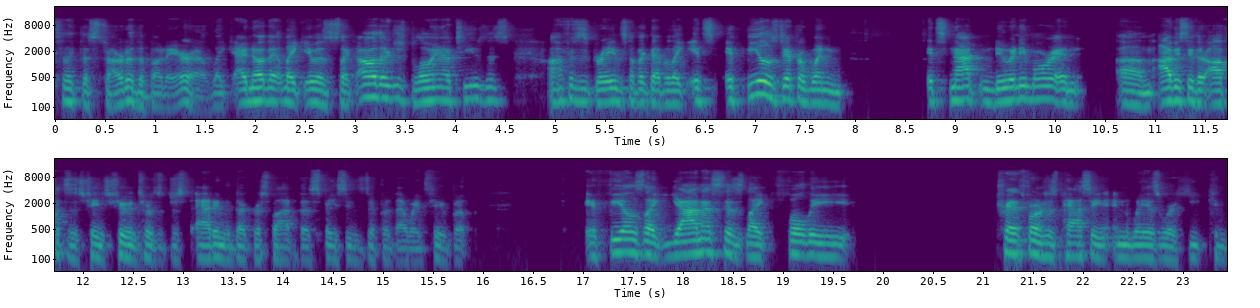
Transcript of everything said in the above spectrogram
to like the start of the Bud era. Like I know that like it was like, oh, they're just blowing out teams. This offense is great and stuff like that. But like it's it feels different when it's not new anymore. And um obviously their offense has changed too in terms of just adding the dunker spot. The spacing is different that way too. But it feels like Giannis has like fully transformed his passing in ways where he can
